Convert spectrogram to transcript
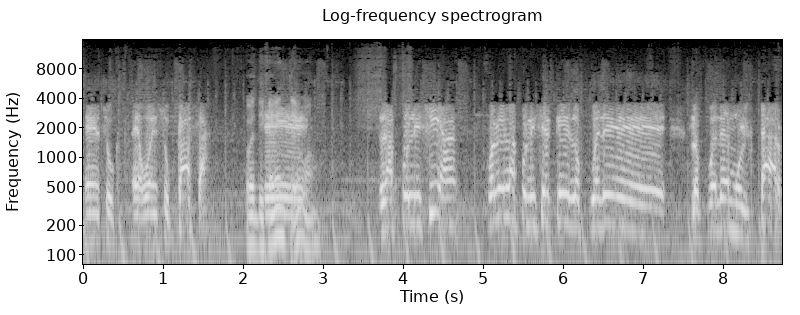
en su, eh, o en su casa. O es diferente. Eh, ¿no? La policía, ¿cuál es la policía que lo puede, lo puede multar?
